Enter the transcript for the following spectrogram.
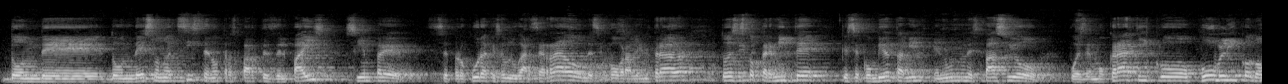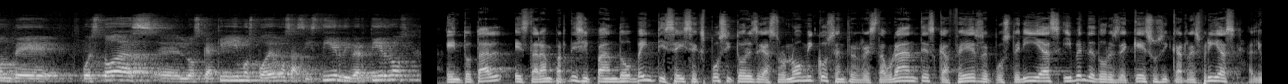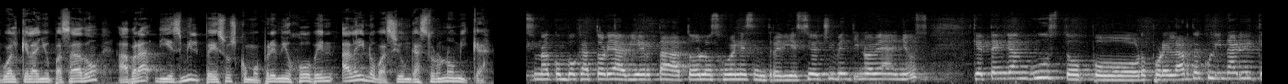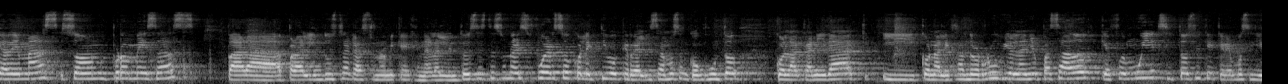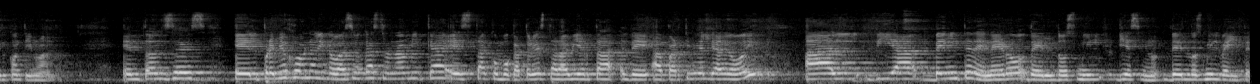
donde, donde eso no existe en otras partes del país. Siempre se procura que sea un lugar cerrado, donde se cobra la entrada. Entonces esto permite que se convierta también en un espacio pues democrático, público, donde pues todos eh, los que aquí vivimos podemos asistir, divertirnos. En total estarán participando 26 expositores gastronómicos entre restaurantes, cafés, reposterías y vendedores de quesos y carnes frías. Al igual que el año pasado, habrá 10 mil pesos como premio joven a la innovación gastronómica. Es una convocatoria abierta a todos los jóvenes entre 18 y 29 años que tengan gusto por, por el arte culinario y que además son promesas para, para, la industria gastronómica en general. Entonces, este es un esfuerzo colectivo que realizamos en conjunto con la Canirac y con Alejandro Rubio el año pasado, que fue muy exitoso y que queremos seguir continuando. Entonces, el Premio Joven a la Innovación Gastronómica, esta convocatoria estará abierta de, a partir del día de hoy al día 20 de enero del, 2019, del 2020.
